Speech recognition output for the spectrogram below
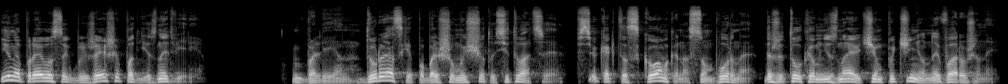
и направился к ближайшей подъездной двери. Блин, дурацкая по большому счету ситуация. Все как-то скомкано, сумбурно. Даже толком не знаю, чем подчиненные вооружены.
